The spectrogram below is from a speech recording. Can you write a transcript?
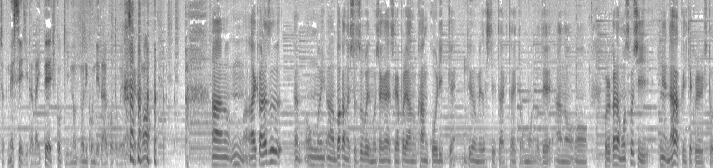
ちょっとメッセージいただいて飛行機にの乗り込んでいただこうと思いますけども あのうん、相変わらずあ思いあバカの一つ覚えで申し訳ないですがやっぱりあの観光立県というのを目指していただきたいと思うので、あのこれからもう少し、ね、長くいてくれる人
